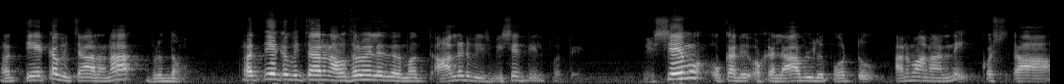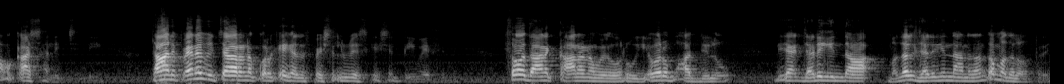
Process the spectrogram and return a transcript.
ప్రత్యేక విచారణ బృందం. ప్రత్యేక విచారణ అవసరమే లేదు కదా. ఆల్రెడీ విషయం తేలిపోతే. విషయం ఒక ఒక ల్యాబుల్ రిపోర్టు అనుమానాలని క్వశ్చన్ అవకాశాన్ని ఇచ్చింది. దానిపైన విచారణ కొరకే కదా స్పెషల్ ఇన్వెస్టిగేషన్ టీం వేసింది. సో దానికి కారణం ఎవరు? ఎవరు బాధ్యులు? జరిగిందా? మొదలు జరిగిందా అన్నదంతా మొదలవుతుంది.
